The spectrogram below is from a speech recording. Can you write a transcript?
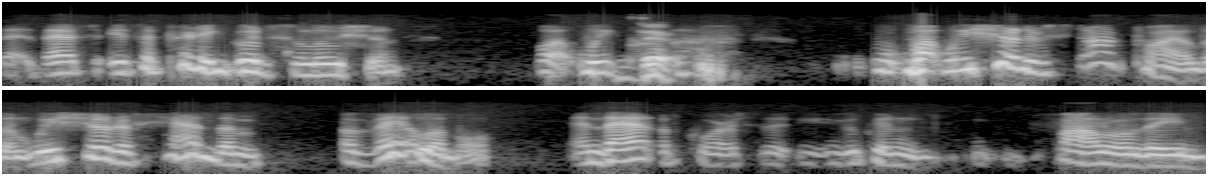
that, that's it's a pretty good solution. But we there. but we should have stockpiled them. We should have had them available, and that, of course, you can follow the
